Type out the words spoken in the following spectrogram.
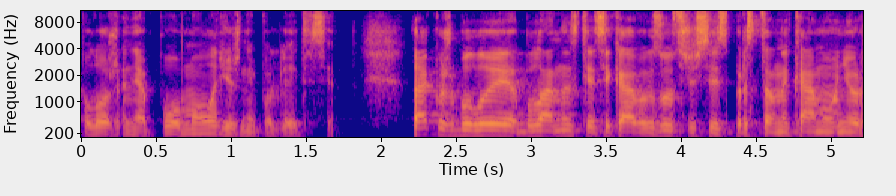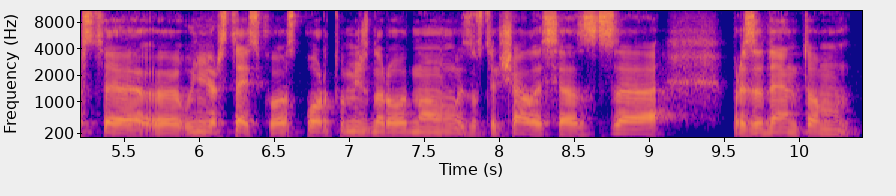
положення по молодіжній політиці. Також були була низка цікавих зустрічей з представниками університет, університетського спорту міжнародного. Ми зустрічалися з президентом.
